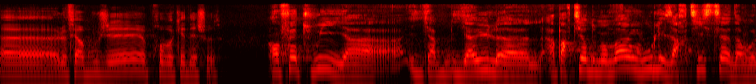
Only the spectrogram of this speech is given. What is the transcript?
le faire bouger, provoquer des choses? En fait, oui, il y a, eu, à partir du moment où les artistes, dans,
